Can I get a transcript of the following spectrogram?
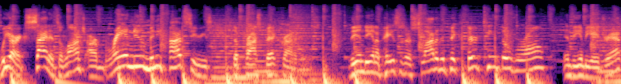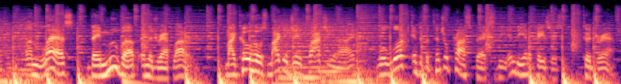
We are excited to launch our brand new mini pod series, The Prospect Chronicles. The Indiana Pacers are slotted to pick 13th overall in the NBA draft unless they move up in the draft lottery. My co host Michael J. Facci and I will look into potential prospects the Indiana Pacers could draft.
